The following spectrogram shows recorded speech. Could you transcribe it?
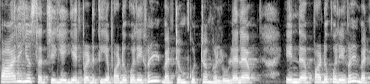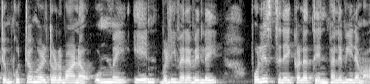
பாரிய சர்ச்சையை ஏற்படுத்திய படுகொலைகள் மற்றும் குற்றங்கள் உள்ளன. இந்த படுகொலைகள் மற்றும் குற்றங்கள் தொடர்பான உண்மை ஏன் வெளிவரவில்லை? போலீஸ் திணைக்களத்தின் பலவீனமா?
